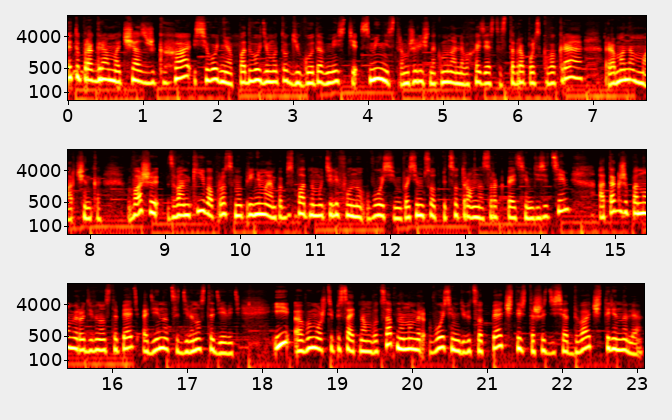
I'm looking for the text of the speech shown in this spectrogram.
Это программа «Час ЖКХ». Сегодня подводим итоги года вместе с министром жилищно-коммунального хозяйства Ставропольского края Романом Марченко. Ваши звонки и вопросы мы принимаем по бесплатному телефону 8 800 500 ровно 45 77, а также по номеру 95 11 99. И э, вы можете писать нам в WhatsApp на номер 8 905 462 400.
